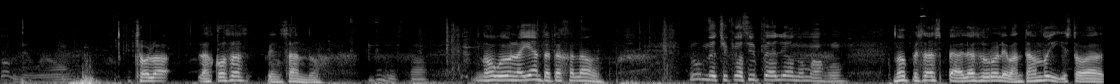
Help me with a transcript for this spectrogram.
¿Dónde, weón? Cholo, las cosas pensando. ¿Dónde está? No, weón, la llanta te ha jalado. ¿Dónde chequeo así pedaleado nomás, weón? No, pues has pedaleado seguro levantando y estaba...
